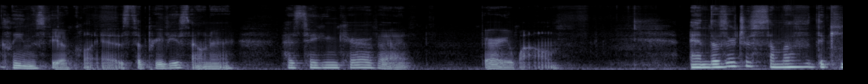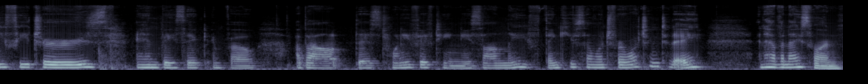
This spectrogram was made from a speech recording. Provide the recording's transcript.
clean this vehicle is, the previous owner has taken care of it very well. And those are just some of the key features and basic info about this 2015 Nissan Leaf. Thank you so much for watching today and have a nice one.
